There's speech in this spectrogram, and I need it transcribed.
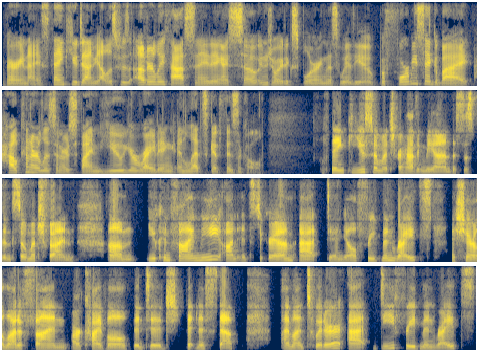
Very nice. Thank you, Danielle. This was utterly fascinating. I so enjoyed exploring this with you. Before we say goodbye, how can our listeners find you, your writing, and Let's Get Physical? Thank you so much for having me on. This has been so much fun. Um, you can find me on Instagram at Danielle Friedman Writes. I share a lot of fun, archival, vintage fitness stuff. I'm on Twitter at D Friedman Writes.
